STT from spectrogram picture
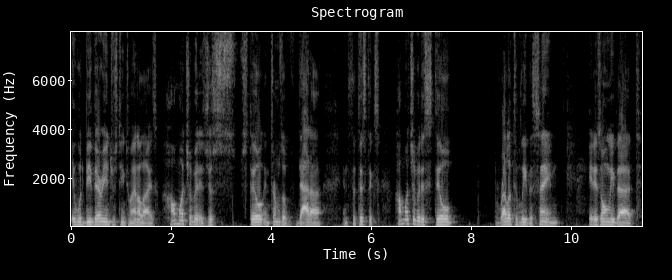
it would be very interesting to analyze how much of it is just still, in terms of data and statistics, how much of it is still relatively the same. It is only that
